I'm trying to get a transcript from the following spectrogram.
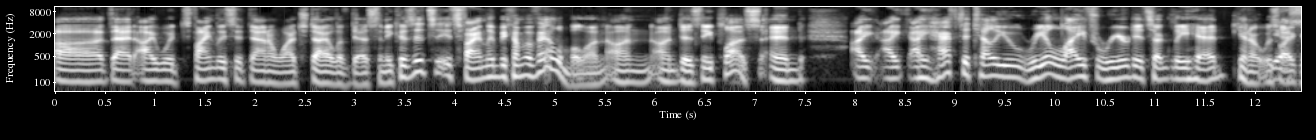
uh, that I would finally sit down and watch Dial of Destiny because it's it's finally become available on on on Disney Plus, and I, I I have to tell you, real life reared its ugly head. You know, it was Yes. like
